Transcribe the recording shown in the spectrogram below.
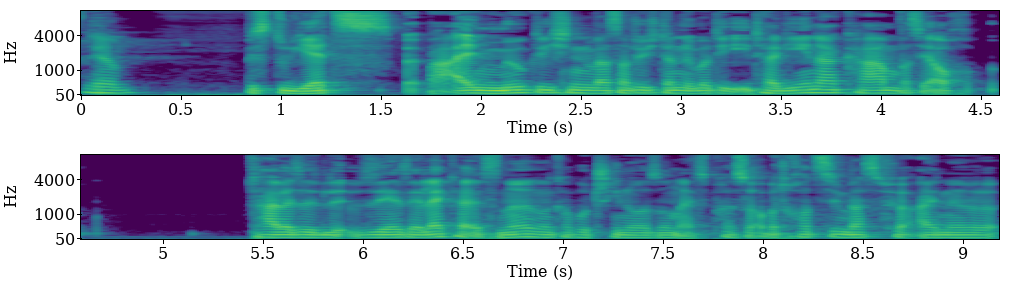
Ja. Bist du jetzt bei allen möglichen, was natürlich dann über die Italiener kam, was ja auch teilweise sehr, sehr lecker ist, ne? So ein Cappuccino oder so ein Espresso, aber trotzdem was für eine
